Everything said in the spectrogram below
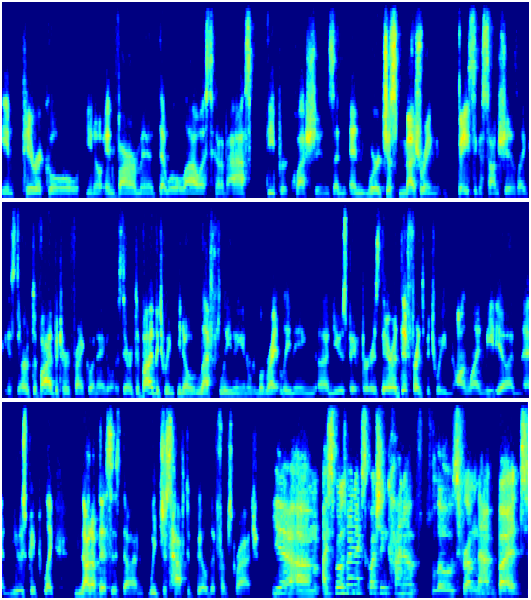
empirical, you know, environment that will allow us to kind of ask deeper questions and and we're just measuring basic assumptions like is there a divide between franco and anglo is there a divide between you know left leaning and right leaning uh, newspaper? Is there a difference between online media and, and newspaper? Like none of this is done. We just have to build it from scratch. Yeah um i suppose my next question kind of flows from that but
